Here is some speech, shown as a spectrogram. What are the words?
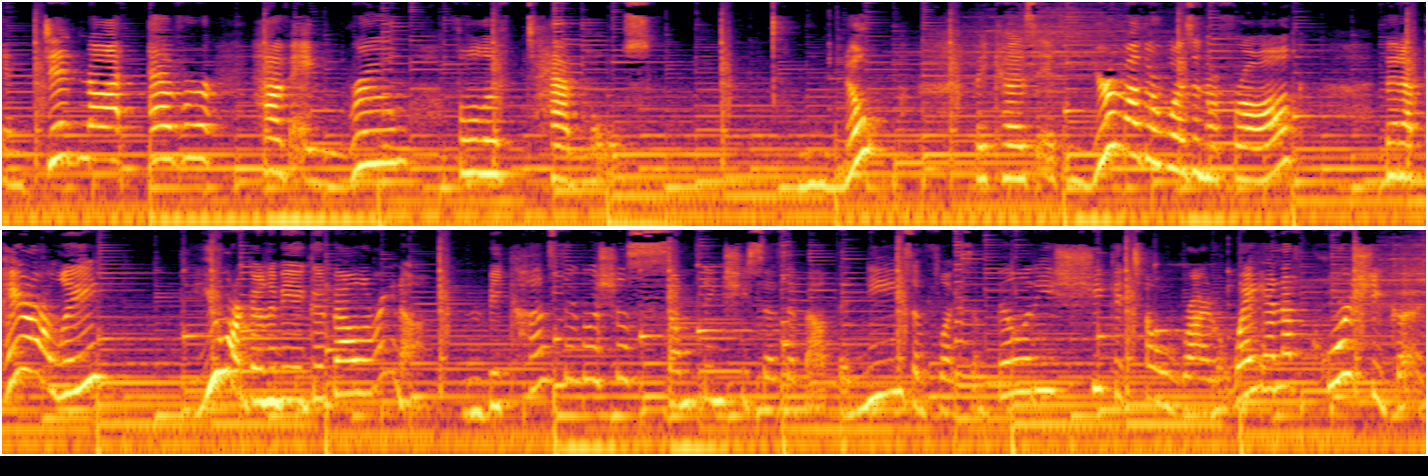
and did not ever have a room full of tadpoles. Nope. Because if your mother wasn't a frog, then apparently you are going to be a good ballerina because there was just something she says about the knees and flexibility, she could tell right away, and of course she could.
